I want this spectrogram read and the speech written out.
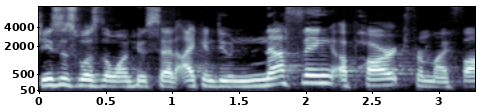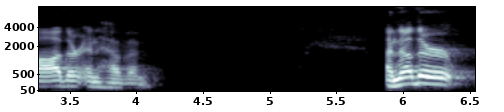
Jesus was the one who said, I can do nothing apart from my Father in heaven. Another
